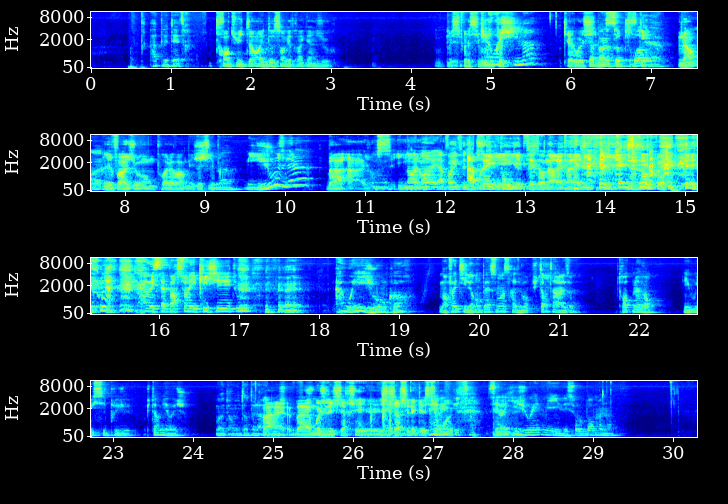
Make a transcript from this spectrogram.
Ah, peut-être. 38 ans et 295 jours. Je sais pas si vous connaissez. Kawashima T'as Kawashima. pas un top qui, ce 3 gars-là Non, Ouais. enfin je- on pourrait l'avoir, mais je l'ai pas. Mais il joue, ce gars-là? Bah, j'en sais- il- Normalement, avant, il faisait Après, du il, ping-pong. il est peut-être en arrêt maladie depuis deux ans, quoi. Ah oui, ça part sur les clichés et tout. ah ouais, il joue encore. Mais en fait, il est remplaçant à Strasbourg. Putain, t'as raison. 39 ans. Et oui, c'est le plus vieux. Putain, bien wesh. Ouais, en même temps, t'as la Ouais, réponse. bah, moi je l'ai cherché, j'ai cherché la Ah question. oui, putain. C'est vrai qu'il jouait, mais il est sur le bord maintenant.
